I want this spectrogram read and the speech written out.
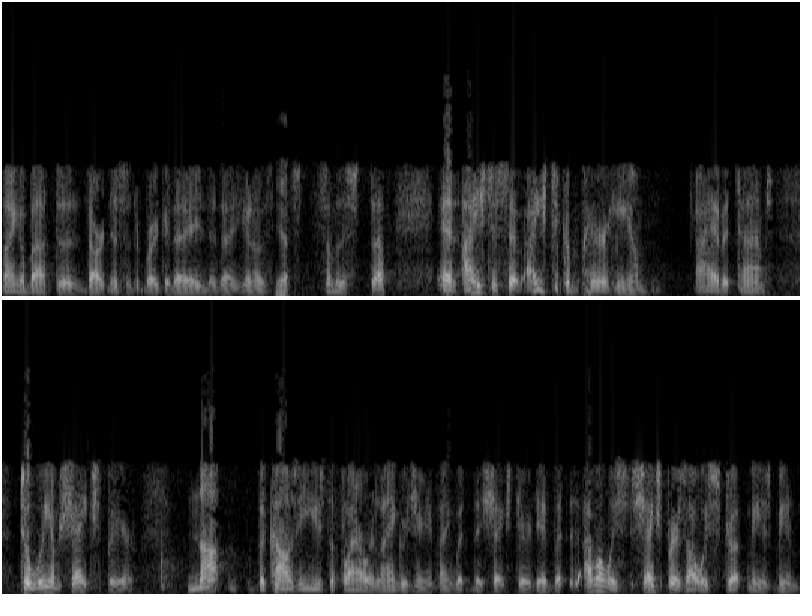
thing about the darkness at the break of day, that uh, you know, Yep. some of this stuff. And I used to say, I used to compare him. I have at times to William Shakespeare, not because he used the flowery language or anything, but that Shakespeare did. But I've always Shakespeare's always struck me as being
